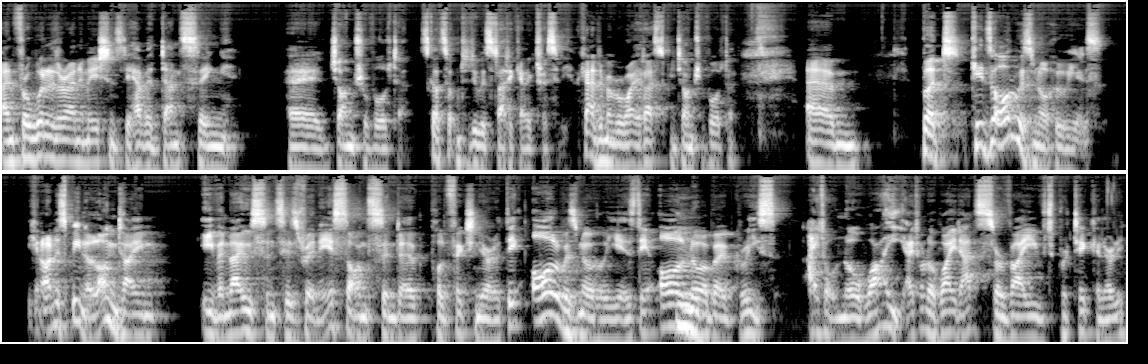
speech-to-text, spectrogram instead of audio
And for one of their animations, they have a dancing uh, John Travolta. It's got something to do with static electricity. I can't remember why it has to be John Travolta. Um, but kids always know who he is. You know, and it's been a long time even now since his renaissance in the Pulp Fiction era, they always know who he is. They all mm. know about Grease. I don't know why. I don't know why that survived particularly.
